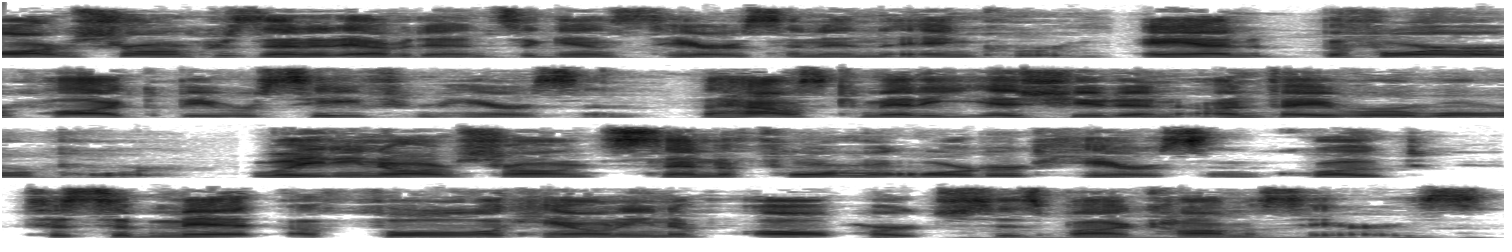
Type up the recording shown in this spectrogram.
Armstrong presented evidence against Harrison in the inquiry, and before a reply could be received from Harrison, the House committee issued an unfavorable report, leading Armstrong to send a formal order to Harrison, quote, to submit a full accounting of all purchases by commissaries.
